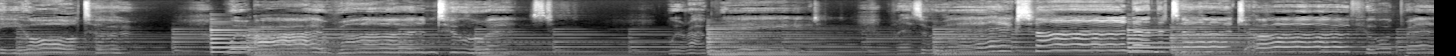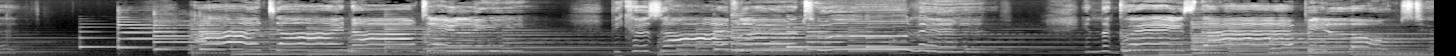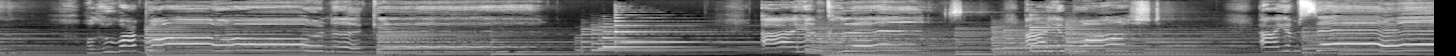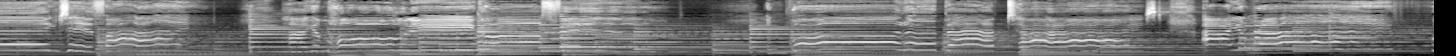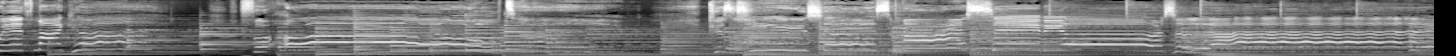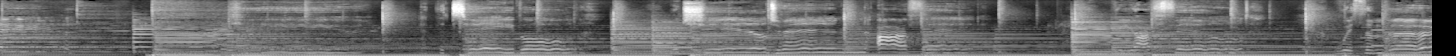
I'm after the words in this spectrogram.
the altar where I run to rest, where I wait resurrection and the touch of. am sanctified. I am Holy Ghost filled and water baptized. I am right with my God for all. Gothenburg.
